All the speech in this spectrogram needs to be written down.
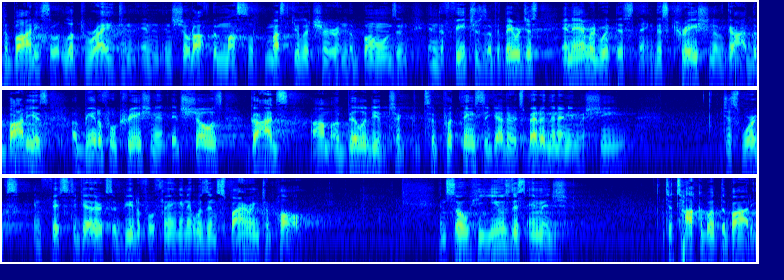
the body so it looked right and, and, and, showed off the muscle, musculature and the bones and, and the features of it. They were just enamored with this thing, this creation of God. The body is a beautiful creation. It, it shows God's um, ability to, to put things together. It's better than any machine just works and fits together. It's a beautiful thing. And it was inspiring to Paul. And so he used this image to talk about the body.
